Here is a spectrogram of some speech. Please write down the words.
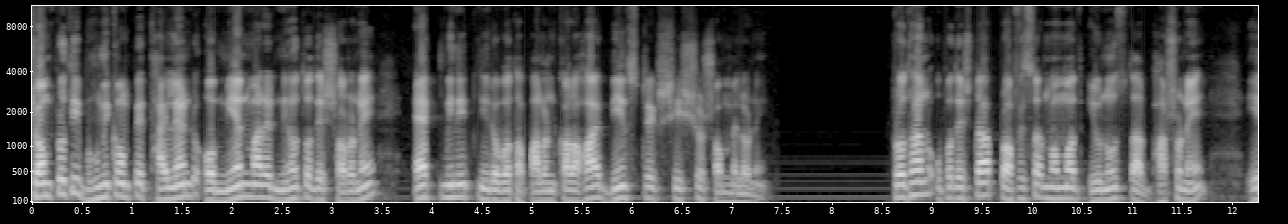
সম্প্রতি ভূমিকম্পে থাইল্যান্ড ও মিয়ানমারের নিহতদের স্মরণে এক মিনিট নীরবতা পালন করা হয় বিমস্টেক শীর্ষ সম্মেলনে। প্রধান উপদেষ্টা প্রফেসর মোহাম্মদ ইউনুস তার ভাষণে এ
